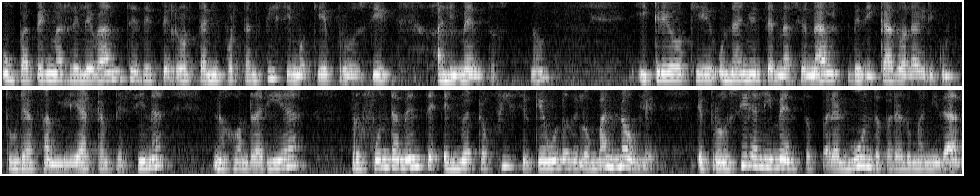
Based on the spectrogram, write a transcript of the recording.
un papel más relevante de este rol tan importantísimo que es producir alimentos. Y creo que un año internacional dedicado a la agricultura familiar campesina nos honraría profundamente en nuestro oficio, que es uno de los más nobles. El producir alimentos para el mundo, para la humanidad,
